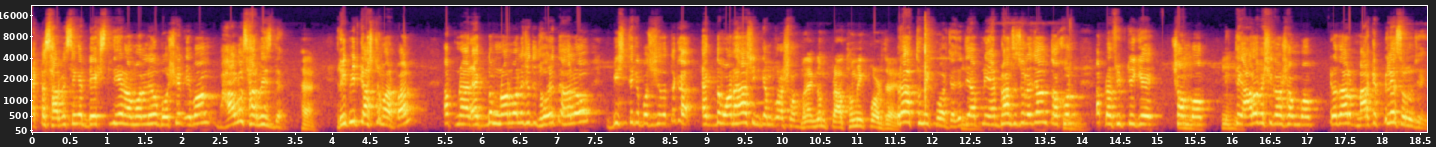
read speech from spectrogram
একটা সার্ভিসিং এর ডেস্ক নিয়ে নর্মালিও বসেন এবং ভালো সার্ভিস দেন। হ্যাঁ। রিপিট কাস্টমার পান আপনার একদম নর্মালি যদি ধরে তাহলেও বিশ থেকে পঁচিশ হাজার টাকা একদম অনাহাস ইনকাম করা সম্ভব। মানে একদম প্রাথমিক পর্যায়ে। প্রাথমিক পর্যায়ে। যদি আপনি অ্যাডভান্সে চলে যান তখন আপনার ফিফটি কে সম্ভব। থেকে আরও বেশি করা সম্ভব। এটা তার মার্কেট প্লেস অনুযায়ী।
